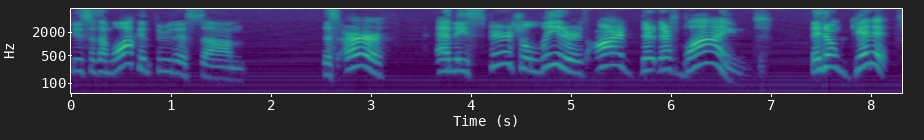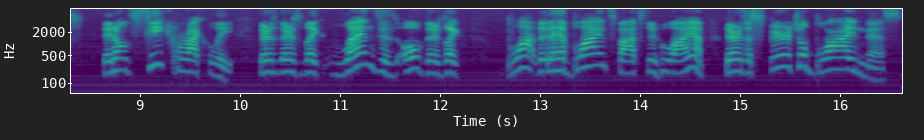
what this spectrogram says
Jesus says, I'm walking through this, um, this earth, and these spiritual leaders aren't, they're, they're blind. They don't get it. They don't see correctly. There's, there's like lenses over, there's like blind, they have blind spots to who I am. There is a spiritual blindness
